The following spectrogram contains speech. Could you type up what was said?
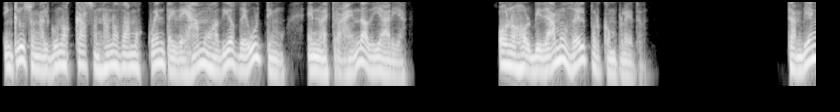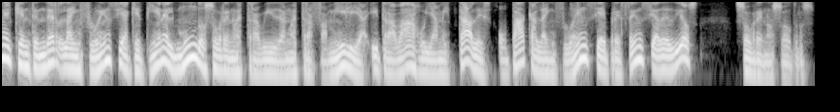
Incluso en algunos casos no nos damos cuenta y dejamos a Dios de último en nuestra agenda diaria. O nos olvidamos de Él por completo. También hay que entender la influencia que tiene el mundo sobre nuestra vida, nuestra familia y trabajo y amistades opaca la influencia y presencia de Dios sobre nosotros.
